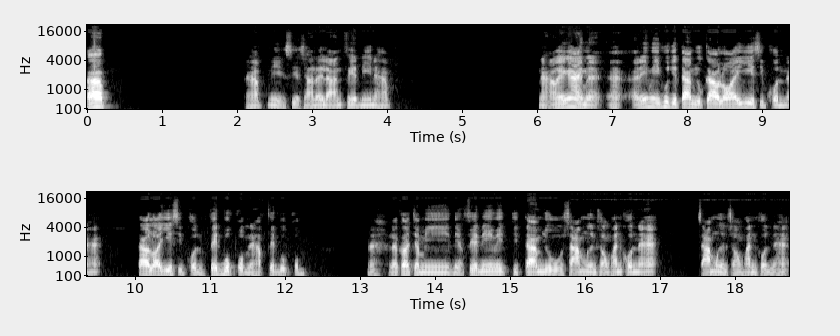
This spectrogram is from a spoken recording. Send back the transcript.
ครับ นะครับนี่เสียชาร้อยล้านเฟซนี้นะครับนะเอาง่ายๆมาอันนี้มีผู้ติดตามอยู่เก้าร้อยยี่สิบคนนะฮะเก้าร้อยยี่สิบคน Facebook ผมนะครับ Facebook ผมนะแล้วก็จะมีเนี่ยเฟซนี้มีติดตามอยู่สามหมื่นสองพันคนนะฮะสามหมื่นสองพันคนนะฮะ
